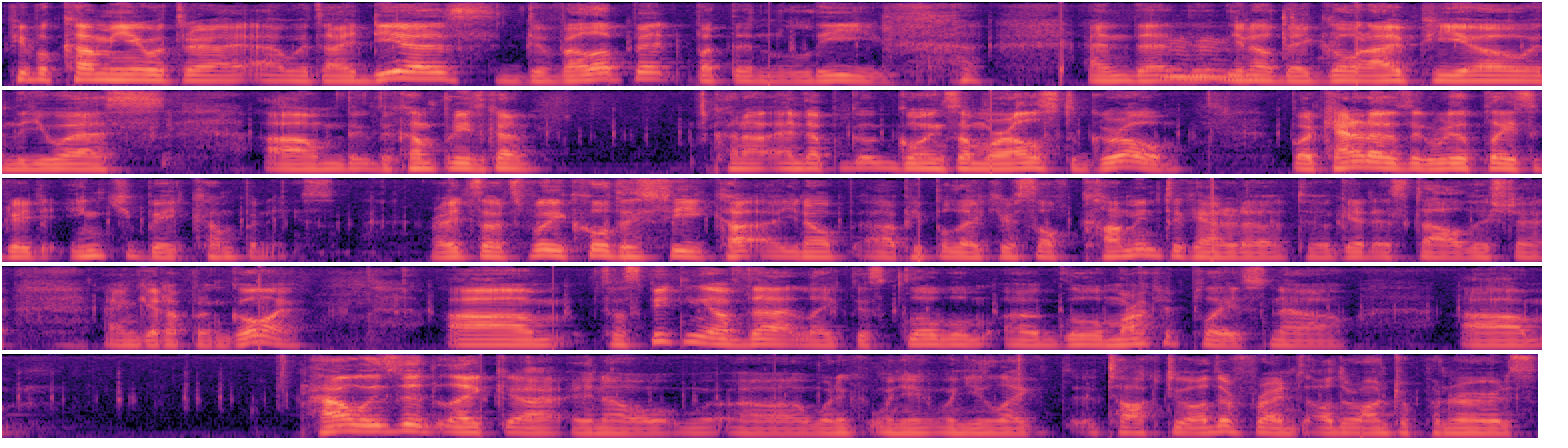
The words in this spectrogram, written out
people come here with their uh, with ideas, develop it, but then leave, and then mm-hmm. you know they go an IPO in the U.S um, the, the companies kind of kind of end up going somewhere else to grow. But Canada is a real place to incubate companies, right? So it's really cool to see you know uh, people like yourself coming to Canada to get established and get up and going. Um, so speaking of that, like this global uh, global marketplace now, um, how is it like uh, you know uh, when when you when you like talk to other friends, other entrepreneurs?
